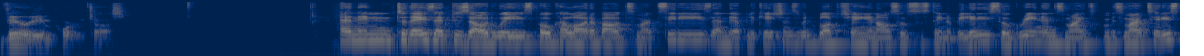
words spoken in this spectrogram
very important to us. And in today's episode, we spoke a lot about smart cities and the applications with blockchain and also sustainability. So green and smart, smart cities.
